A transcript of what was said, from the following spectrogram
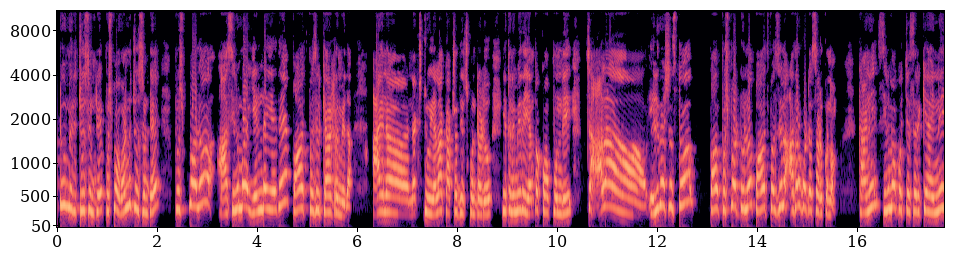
టూ మీరు చూసుంటే పుష్ప వన్ చూసుంటే పుష్పలో ఆ సినిమా ఎండ్ అయ్యేదే పాత్ పజిల్ క్యారెక్టర్ మీద. ఆయన నెక్స్ట్ ఎలా కక్ష తీసుకుంటాడు ఇతని మీద ఎంత కోపం ఉంది చాలా ఎలివేషన్స్తో పా- పుష్ప టూలో ఫాహద్ ఫజిల్ అదర కొట్టేసి అనుకున్నాం కానీ సినిమాకి వచ్చేసరికి ఆయన్ని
